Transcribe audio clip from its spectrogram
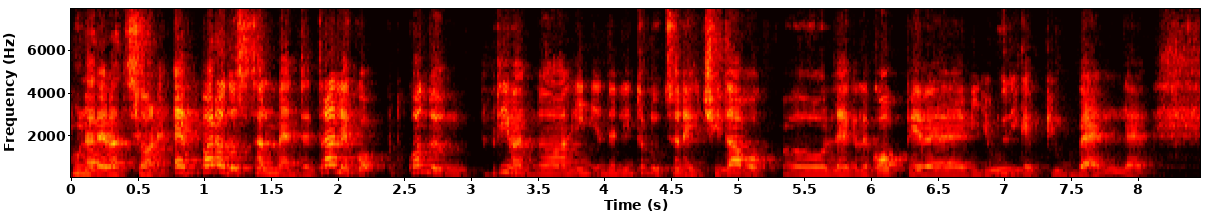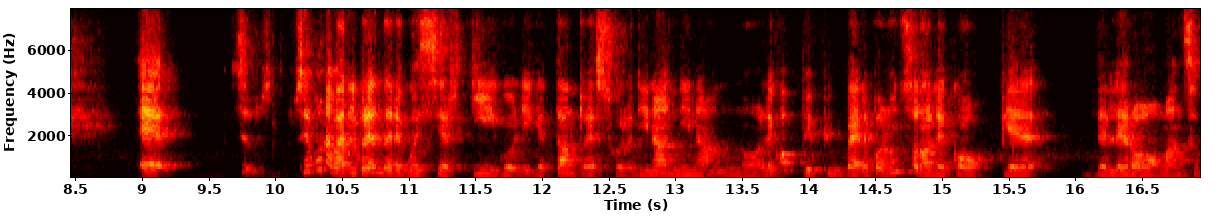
una relazione. E paradossalmente tra le coppie quando prima nell'introduzione citavo uh, le, le, coppie videoludiche più belle e se, uno va a riprendere questi articoli che tanto escono di anno in anno le coppie più belle poi non sono le coppie delle romance,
